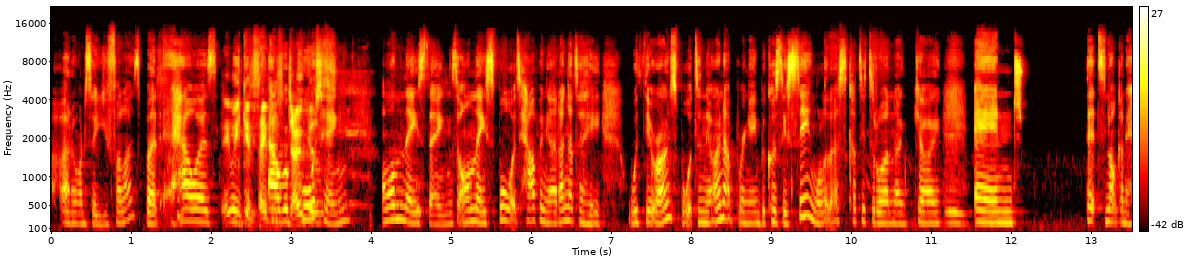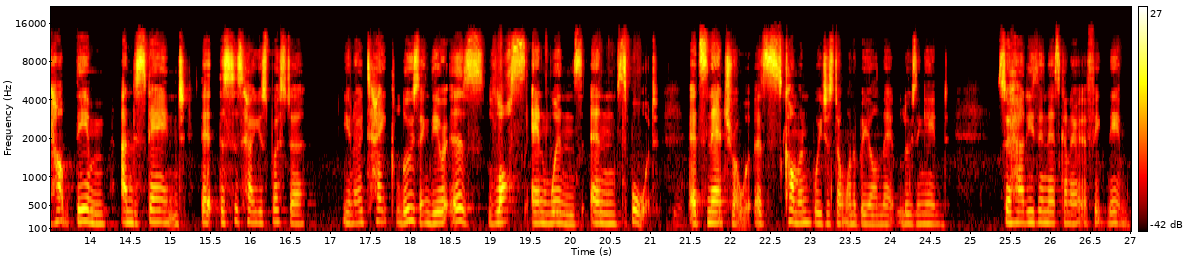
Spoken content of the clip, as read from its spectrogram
I don't want to say you fellas, but how is we can say our jokers. reporting on these things, on these sports, helping our rangatahi with their own sports and their own upbringing because they're seeing all of this, mm. and that's not going to help them understand that this is how you're supposed to you know, take losing. There is loss and wins in sport. Yeah. It's natural, it's common. We just don't want to be on that losing end. So, how do you think that's going to affect them?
